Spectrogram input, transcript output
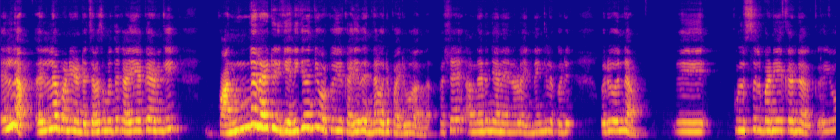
എല്ലാം എല്ലാ പണിയുണ്ട്. ചില സമയത്ത് കൈയൊക്കെ ആണെങ്കിൽ പന്നലായിട്ടിരിക്കും. എനിക്ക് തന്നെ ഓർക്കും ഈ കൈ തന്നെ ഒരു പരുവാന്ന്. പക്ഷേ അന്നേരം ഞാൻ അതിനുള്ള എന്തെങ്കിലുമൊക്കെ ഒരു ഒരു എന്നാ ഈ കുൽസിൽ പണിയൊക്കെ തന്നെ അയ്യോ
